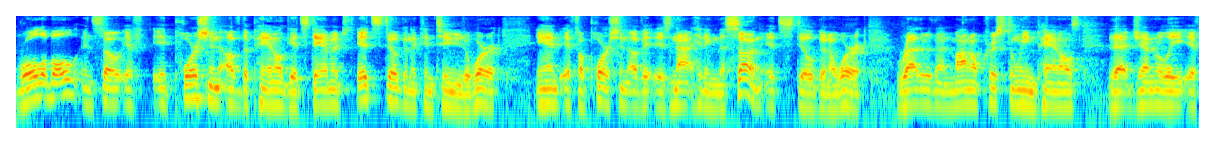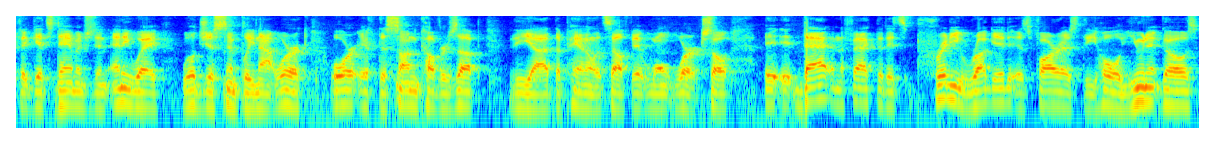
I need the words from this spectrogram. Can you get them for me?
rollable, and so if a portion of the panel gets damaged, it's still going to continue to work. And if a portion of it is not hitting the sun, it's still going to work. Rather than monocrystalline panels that generally, if it gets damaged in any way, will just simply not work. Or if the sun covers up the uh, the panel itself, it won't work. So it, it, that and the fact that it's pretty rugged as far as the whole unit goes,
